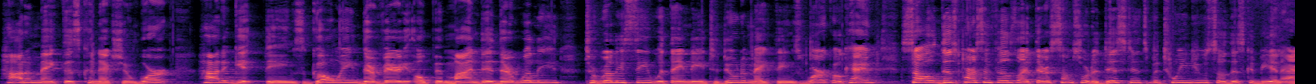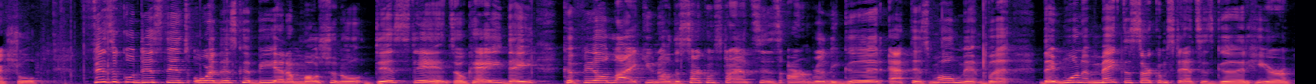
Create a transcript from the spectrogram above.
how to make this connection work, how to get things going. They're very open-minded. They're willing to really see what they need to do to make things work, okay? So this person feels like there's some sort of distance between you. So this could be an actual physical distance or this could be an emotional distance okay? They could feel like you know the circumstances aren't really good at this moment but they want to make the circumstances good here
